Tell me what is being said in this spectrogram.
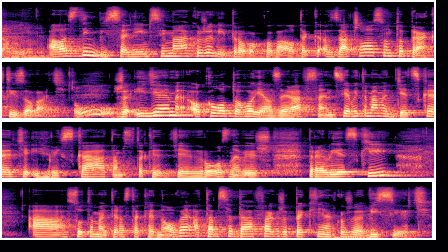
Samozrejme. Ale s tým vysením si ma akože vyprovokoval. Tak začala som to praktizovať. Uh. Že idem okolo toho toho jazera v Senci a my tam máme detské tie ihriská, tam sú také tie rôzne, vieš, preliesky a sú tam aj teraz také nové a tam sa dá fakt, že pekne akože vysieť.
